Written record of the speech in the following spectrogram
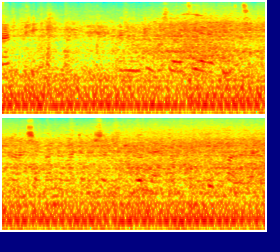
জানতে আমি উঠে বসে আছি আর দেখছি সকাল হাওয়াটা ভীষণ সুন্দর লাগে খুব ভালো লাগে।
